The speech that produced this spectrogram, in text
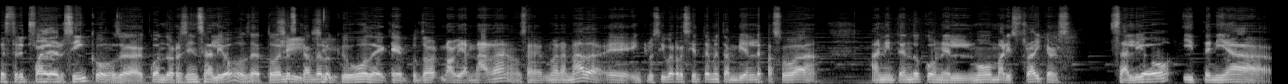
Street, Fighter 5, o sea, cuando recién salió, o sea, todo el escándalo que hubo de que pues, no, había nada, o sea, no era nada. Eh, inclusive recientemente también le pasó a, Nintendo con el nuevo Mario Strikers. Salió y tenía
